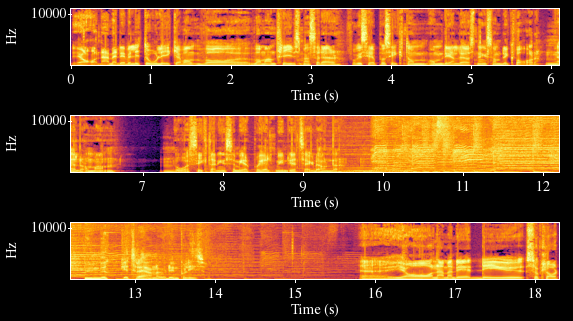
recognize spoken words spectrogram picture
ja, nej, men det är väl lite olika vad, vad, vad man trivs med. Så där får vi se på sikt om, om det är en lösning som blir kvar eller om man då siktar in sig mer på helt myndighetsägda hundar. Hur mycket tränar du din polishund? Eh, ja, nej, men det, det är ju såklart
